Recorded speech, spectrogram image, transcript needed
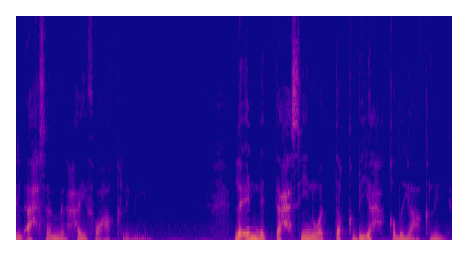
الأحسن من حيث عقل مين؟ لأن التحسين والتقبيح قضية عقلية.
